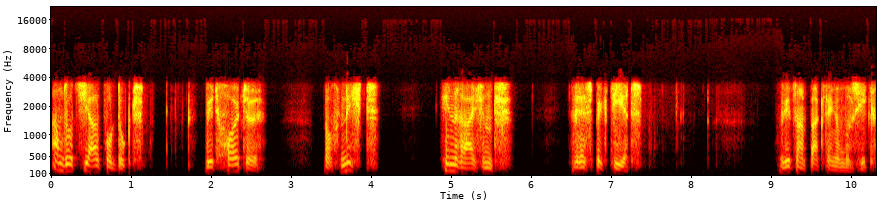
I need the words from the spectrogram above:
am Sozialprodukt wird heute noch nicht hinreichend respektiert. Und jetzt ein paar Klänge Musik.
